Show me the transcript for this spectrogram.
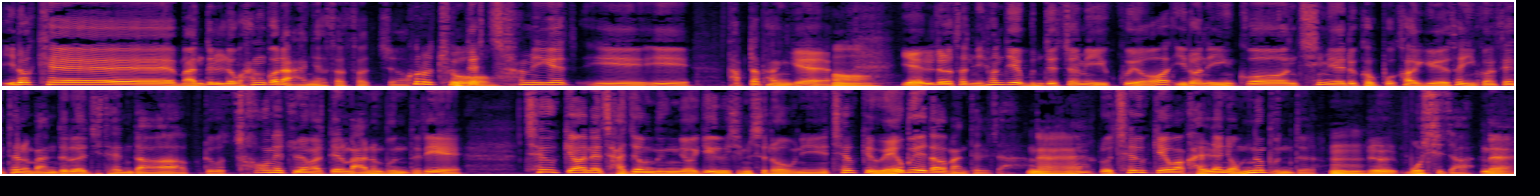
이렇게 만들려고 한건 아니었었죠. 그렇죠. 근데 참 이게 이, 이 답답한 게 어. 예를 들어서 현재의 문제점이 있고요. 이런 인권 침해를 극복하기 위해서 인권센터를 만들어야 된다. 그리고 처음에 주장할 때는 많은 분들이 체육계 안에 자정 능력이 의심스러우니 체육계 외부에다가 만들자. 네. 그리고 체육계와 관련이 없는 분들을 음. 모시자. 네.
